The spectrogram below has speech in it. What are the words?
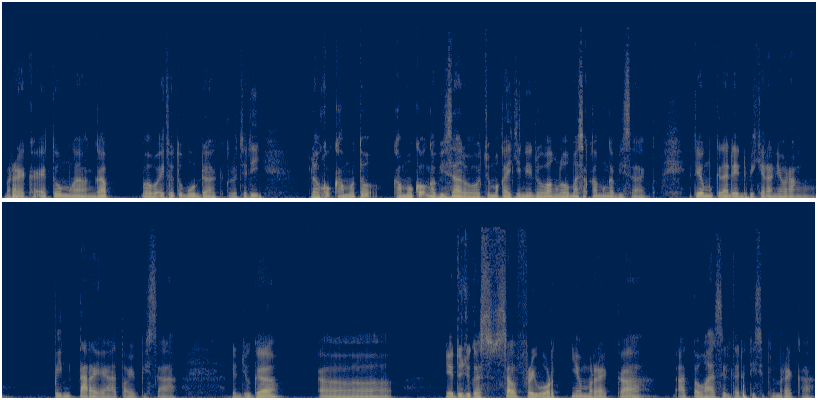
mereka itu menganggap bahwa itu tuh mudah gitu loh. Jadi loh kok kamu tuh kamu kok nggak bisa loh? Cuma kayak gini doang loh masa kamu nggak bisa? Gitu. Itu ya mungkin ada di pikirannya orang pintar ya atau yang bisa. Dan juga uh, ya itu juga self rewardnya mereka atau hasil dari disiplin mereka.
